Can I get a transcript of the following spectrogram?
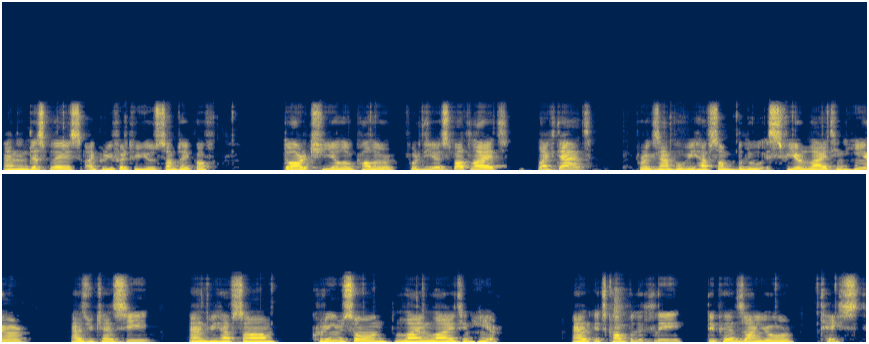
and in this place I prefer to use some type of dark yellow color for the uh, spotlight like that for example we have some blue sphere light in here as you can see and we have some crimson line light in here. And it completely depends on your taste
